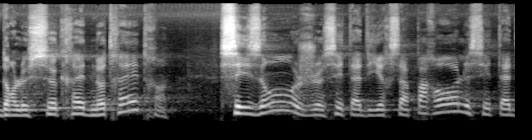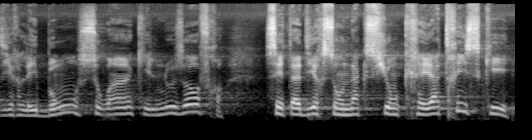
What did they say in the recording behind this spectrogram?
dans le secret de notre être. Ses anges, c'est-à-dire sa parole, c'est-à-dire les bons soins qu'il nous offre, c'est-à-dire son action créatrice qui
